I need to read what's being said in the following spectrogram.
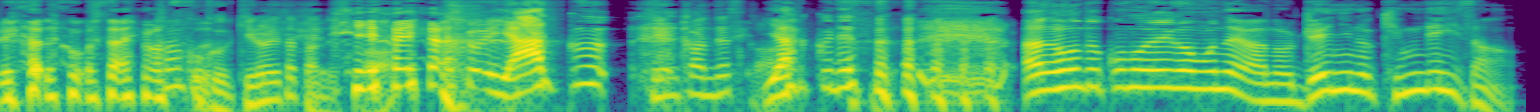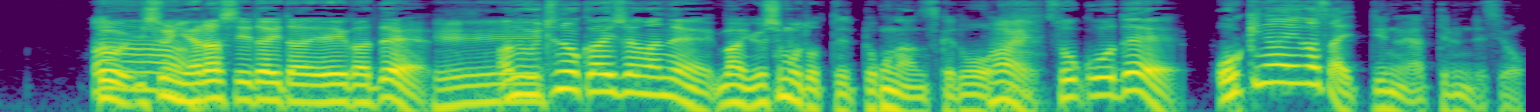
りがとうございます。韓国嫌いだったんですか？いやいや、これ役喧嘩ですか？役です。あの、本当この映画もね、あの、芸人のキム・デヒさんと一緒にやらせていただいた映画で、あの、うちの会社がね、まあ、吉本ってとこなんですけど、はいそこで、沖縄映画祭っていうのをやってるんですよ。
